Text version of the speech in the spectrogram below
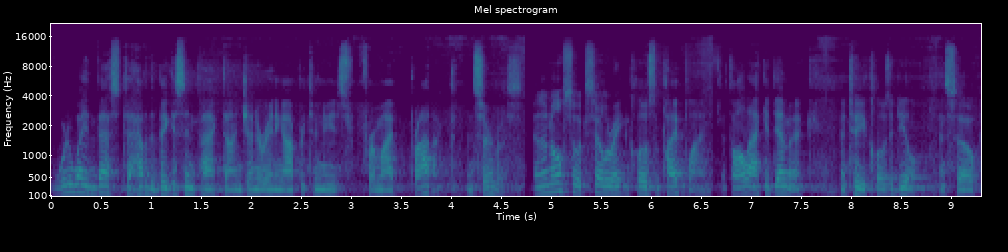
Where do I invest to have the biggest impact on generating opportunities for my product and service? And then also accelerate and close the pipeline. It's all academic until you close a deal. And so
